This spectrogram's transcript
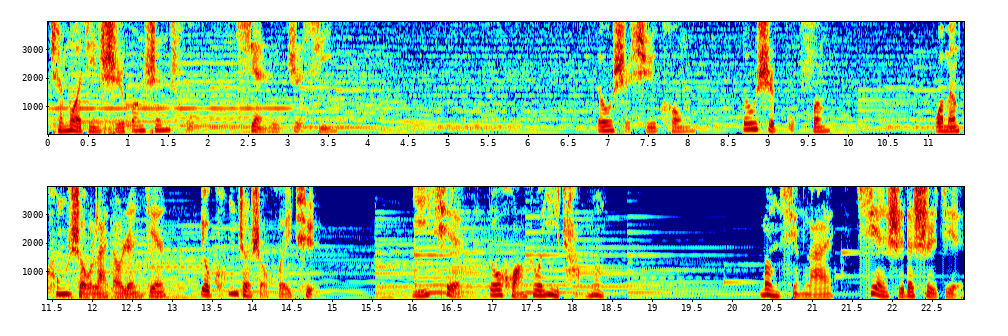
沉没进时光深处，陷入窒息。都是虚空，都是捕风。我们空手来到人间，又空着手回去，一切都恍若一场梦。梦醒来，现实的世界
